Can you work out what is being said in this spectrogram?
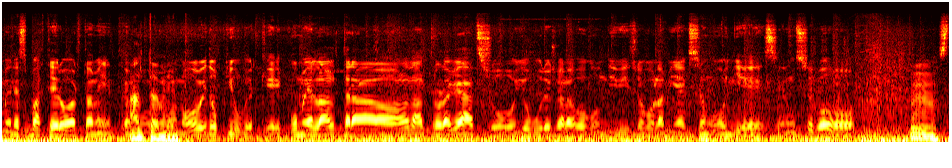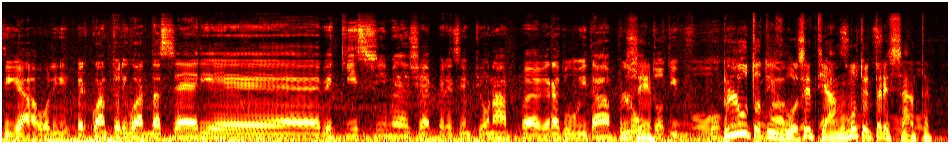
me ne sbatterò altamente, Altamente. Non, lo vedo più perché come l'altra- l'altro ragazzo io pure ce l'avevo condiviso con la mia ex moglie e se non si può Mm. sti cavoli. Per quanto riguarda serie vecchissime c'è per esempio un'app gratuita, Pluto Sì. TV. Pluto TV, sentiamo, molto interessante. eh,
